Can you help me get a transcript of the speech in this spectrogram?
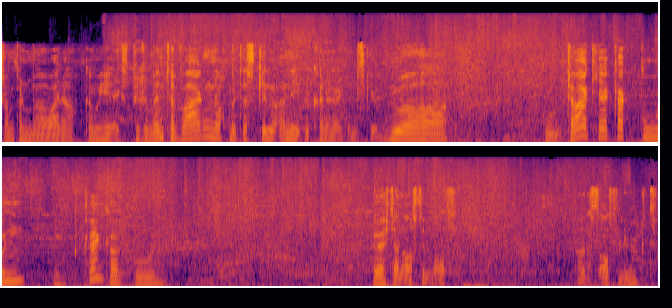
Jumpen wir mal weiter. Können wir hier Experimente wagen, noch mit der Skill? Ah ne, wir können ja nicht umskillen. Nur Guten Tag, Herr Kackbuhn. Kein Kackbuhn. Höre ich dann aus dem Off. Aber das Off lügt.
